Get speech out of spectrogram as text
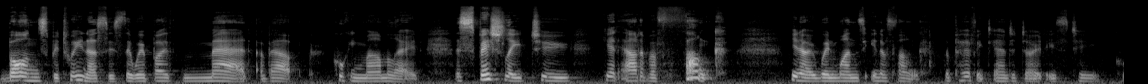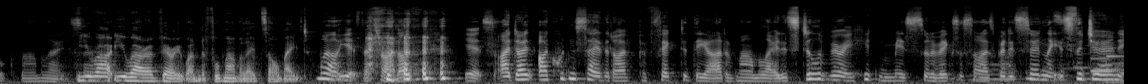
bonds between us is that we're both mad about cooking marmalade, especially to get out of a funk you know, when one's in a funk, the perfect antidote is to cook marmalade. So. You are you are a very wonderful marmalade soulmate. Well, yes, that's right. I, yes, I don't. I couldn't say that I've perfected the art of marmalade. It's still a very hit and miss sort of exercise, but it's certainly it's the journey.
